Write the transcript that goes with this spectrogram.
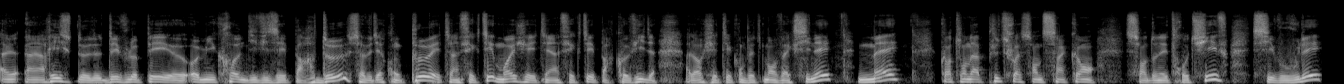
un, un risque de, de développer Omicron divisé par deux. Ça veut dire qu'on peut être infecté. Moi, j'ai été infecté par Covid alors que j'étais complètement vacciné, mais quand on a plus de 65 ans, sans donner trop de chiffres, si vous voulez,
